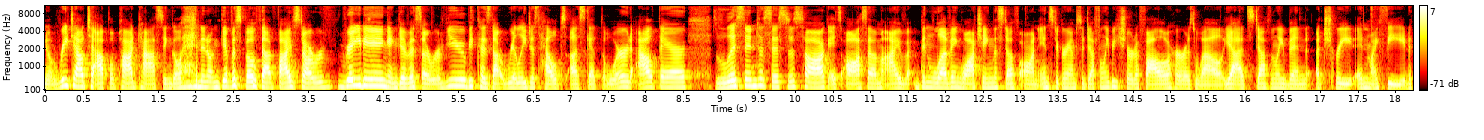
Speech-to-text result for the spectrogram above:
you know, reach out to Apple Podcasts and go ahead and give us both that five star rating and give us a review because that really just helps us get the word out there. Listen to Sistas Talk. It's awesome. I've been loving watching the stuff on Instagram, so definitely be sure to follow her as well. Yeah, it's definitely been a treat in my feed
